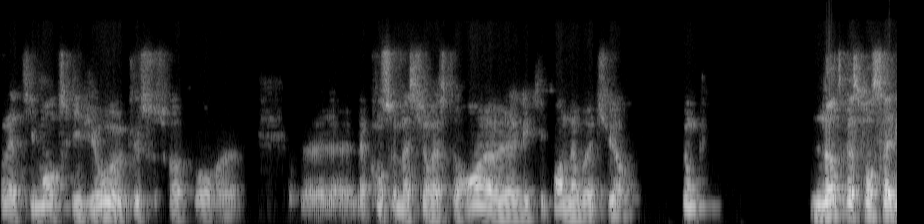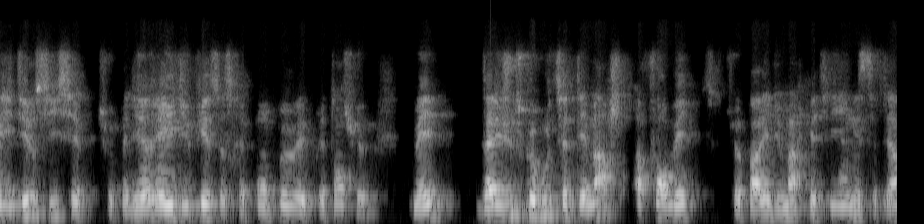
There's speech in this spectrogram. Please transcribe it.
relativement triviaux, que ce soit pour la consommation restaurant, l'équipement de la voiture. Donc, notre responsabilité aussi, c'est, je ne veux pas dire rééduquer, ce serait pompeux et prétentieux, mais d'aller jusqu'au bout de cette démarche, à former, tu veux parler du marketing, etc.,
